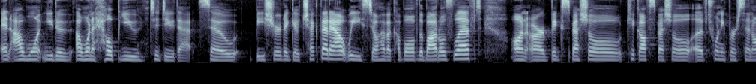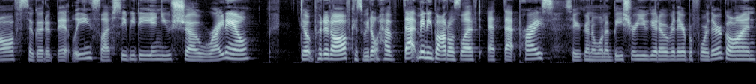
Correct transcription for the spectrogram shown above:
and I want you to I want to help you to do that. So be sure to go check that out. We still have a couple of the bottles left on our big special kickoff special of 20% off. So go to bit.ly slash CBD and you show right now don't put it off because we don't have that many bottles left at that price. So you're going to want to be sure you get over there before they're gone.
